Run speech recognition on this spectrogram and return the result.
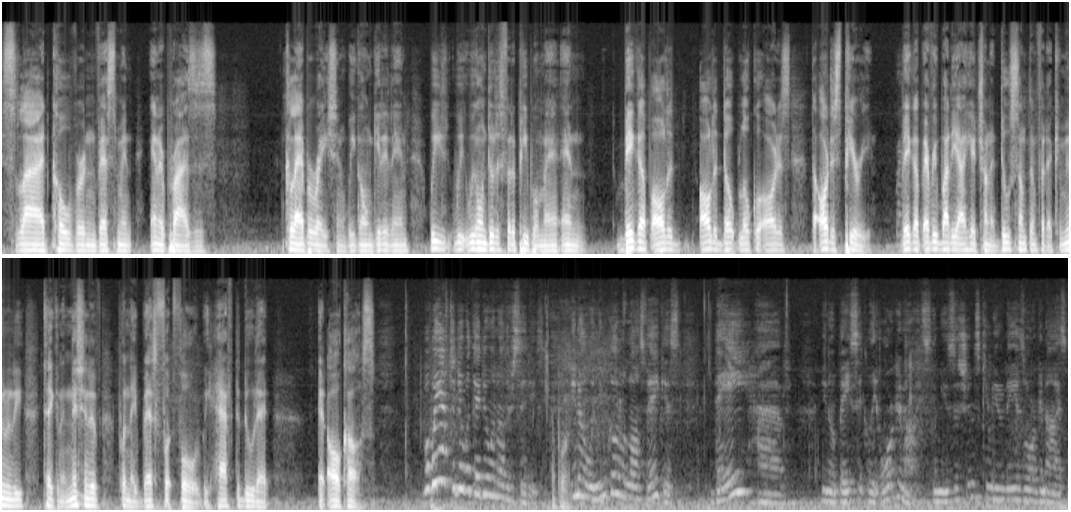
Slide Covert Investment Enterprises collaboration. We gonna get it in. We we we gonna do this for the people, man. And big up all the all the dope local artists, the artists. Period. Big up everybody out here trying to do something for their community, taking initiative, putting their best foot forward. We have to do that at all costs. But we have to do what they do in other cities. You know, when you go to Las Vegas, they have, you know, basically organized. The musicians community is organized.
